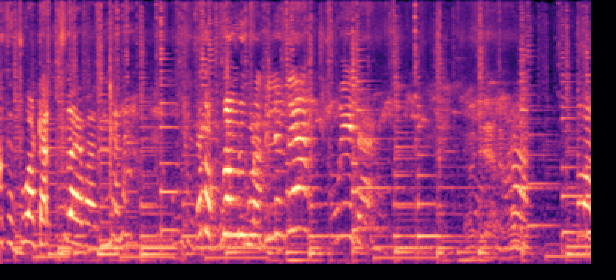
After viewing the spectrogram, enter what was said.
তোমাকে দুয়াটা ফ্লাই বা দিলে না? কত করে দিলেন যে উড়ে যায়। হ্যাঁ, তোমার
